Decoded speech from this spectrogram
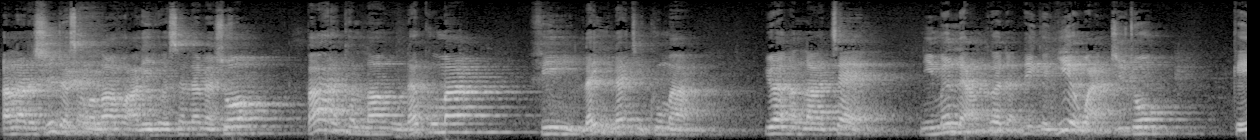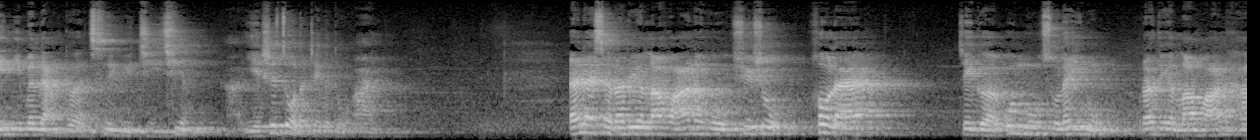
安拉的使者向拉法里和圣莱曼说：“巴拉克拉乌拉库玛，非雷来吉库玛，愿安拉在你们两个的那个夜晚之中，给你们两个赐予吉庆啊！也是做了这个赌阿安奈斯拉对拉华阿纳古叙述，后来这个温姆苏雷姆拉对拉法阿纳哈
